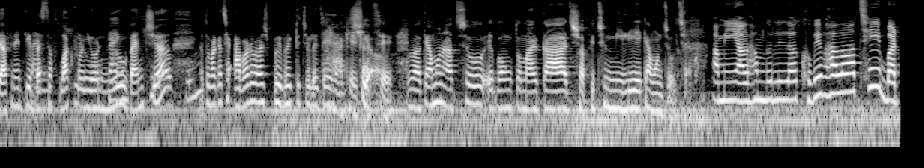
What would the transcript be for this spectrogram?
definitely best of luck for your new venture তোমার কাছে আবারও আসব এবার একটু চলে যাই হ্যাঁ, রাখের কাছে। কেমন আছো এবং তোমার কাজ সবকিছু মিলিয়ে কেমন চলছে আমি আলহামদুলিল্লাহ খুবই ভালো আছি বাট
